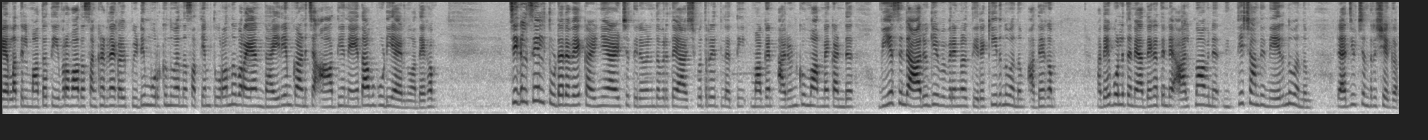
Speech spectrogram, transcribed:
കേരളത്തിൽ മത തീവ്രവാദ സംഘടനകൾ പിടിമുറുക്കുന്നുവെന്ന സത്യം തുറന്നു പറയാൻ ധൈര്യം കാണിച്ച ആദ്യ നേതാവ് കൂടിയായിരുന്നു അദ്ദേഹം. ചികിത്സയിൽ തുടരവേ കഴിഞ്ഞയാഴ്ച തിരുവനന്തപുരത്തെ ആശുപത്രിയിലെത്തി മകൻ അരുൺകുമാറിനെ കണ്ട് വി എസിന്റെ ആരോഗ്യ വിവരങ്ങൾ തിരക്കിയിരുന്നുവെന്നും അദ്ദേഹം അതേപോലെ തന്നെ അദ്ദേഹത്തിന്റെ ആത്മാവിന് നിത്യശാന്തി നേരുന്നുവെന്നും രാജീവ് ചന്ദ്രശേഖർ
